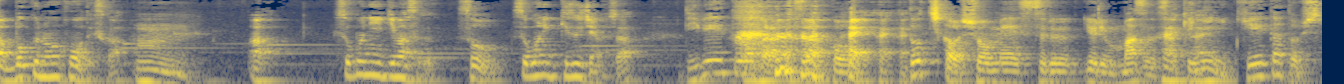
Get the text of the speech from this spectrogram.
あ、僕の方ですか？うん。あ、そこに行きます？そう。そこに気づいちゃいました？ディベートだからさ、こう、はいはいはいどっちかを証明するよりもまず先はいはに消えたと主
